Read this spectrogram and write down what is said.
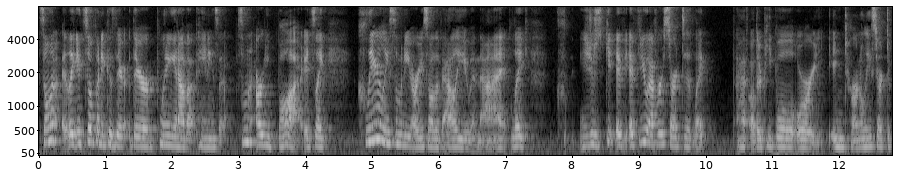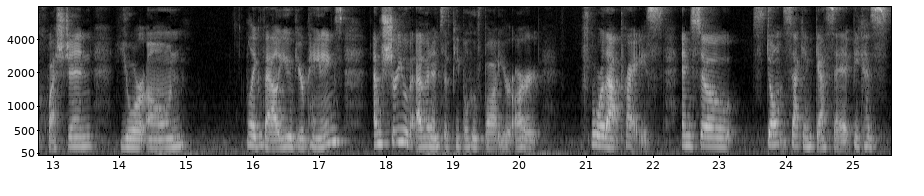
someone like it's so funny because they're they're pointing it out about paintings that someone already bought. It's like clearly somebody already saw the value in that. Like you just get, if, if you ever start to like have other people or internally start to question your own like value of your paintings i'm sure you have evidence of people who've bought your art for that price. And so don't second guess it because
